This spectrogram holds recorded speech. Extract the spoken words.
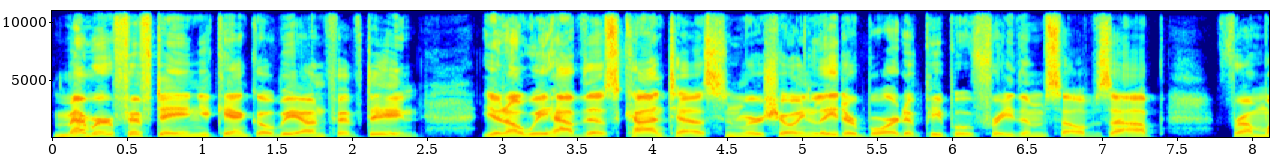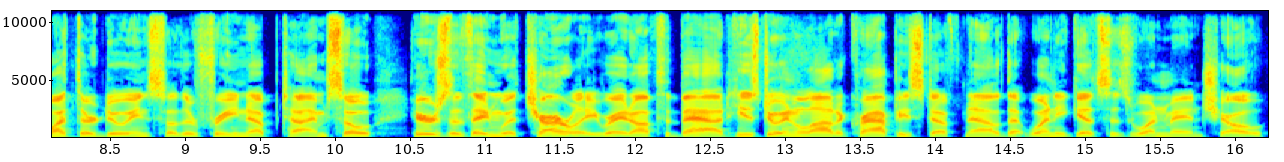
remember 15, you can't go beyond 15. You know, we have this contest and we're showing leaderboard of people who free themselves up from what they're doing, so they're freeing up time. So here's the thing with Charlie right off the bat he's doing a lot of crappy stuff now that when he gets his one man show,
